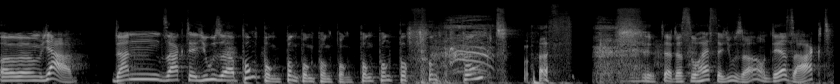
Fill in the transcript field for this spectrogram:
Ähm, ja, dann sagt der User Punkt, Punkt, Punkt, Punkt, Punkt, Punkt, Punkt, Punkt, Punkt, Punkt, Punkt. Was? Ja, das, so heißt der User und der sagt,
